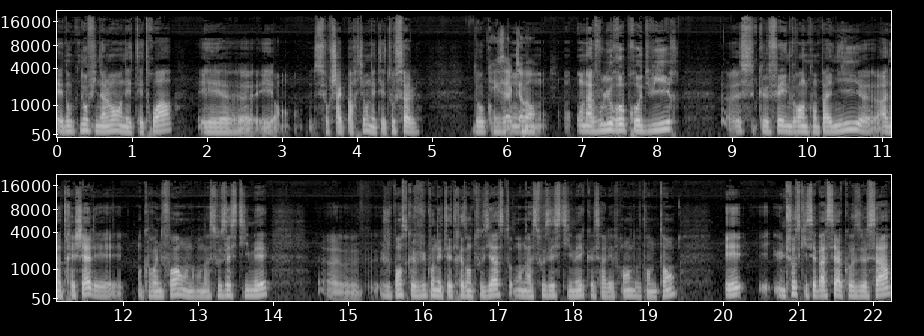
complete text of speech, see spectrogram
Et donc, nous, finalement, on était trois, et, euh, et en- sur chaque partie, on était tout seul. Donc, Exactement. On, on a voulu reproduire euh, ce que fait une grande compagnie à notre échelle, et encore une fois, on, on a sous-estimé. euh, je pense que vu qu'on était très enthousiaste, on a sous-estimé que ça allait prendre autant de temps. Et une chose qui s'est passée à cause de ça,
